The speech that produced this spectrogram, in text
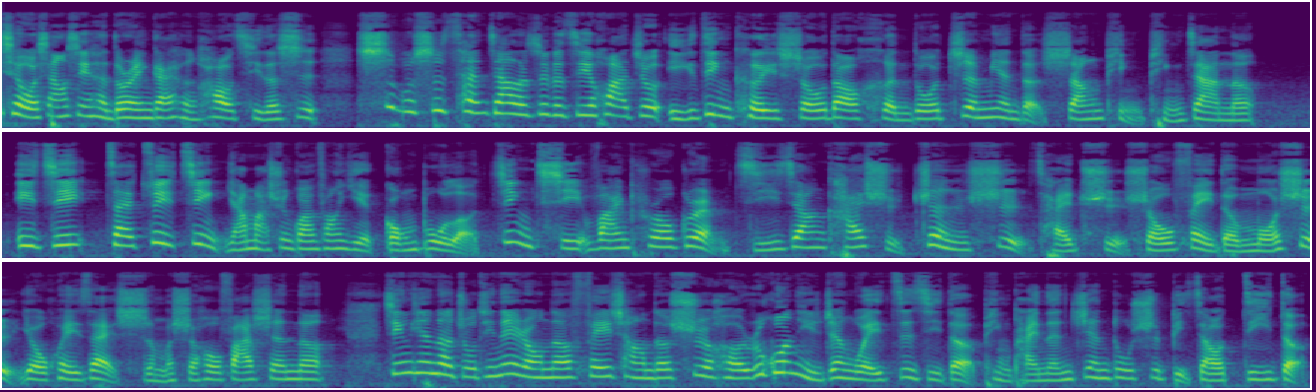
且我相信很多人应该很好奇的是，是不是参加了这个计划就一定可以收到很多正面的商品评价呢？以及在最近，亚马逊官方也公布了，近期 Vine Program 即将开始正式采取收费的模式，又会在什么时候发生呢？今天的主题内容呢，非常的适合，如果你认为自己的品牌能见度是比较低的，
